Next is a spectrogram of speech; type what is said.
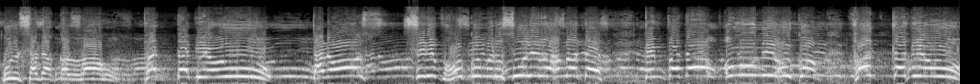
قل صدق اللہ فتبعو تنوس، صرف حکم رسول رحمت اس تم پتاو عمومی حکم فتبعو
